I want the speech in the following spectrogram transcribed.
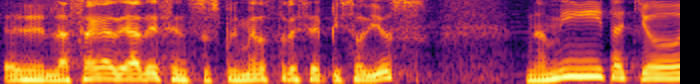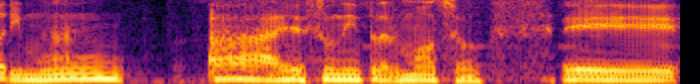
eh, la saga de Hades en sus primeros 13 episodios. Namita Yorimu. Ah, es un intro hermoso. Eh,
